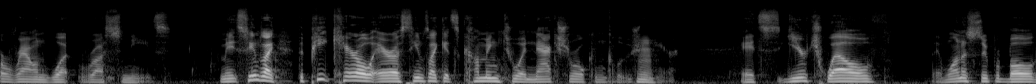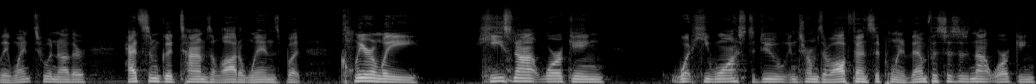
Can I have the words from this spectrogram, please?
around what Russ needs. I mean, it seems like the Pete Carroll era seems like it's coming to a natural conclusion hmm. here. It's year 12. They won a Super Bowl. They went to another, had some good times, a lot of wins, but clearly he's not working. What he wants to do in terms of offensive point of emphasis is not working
